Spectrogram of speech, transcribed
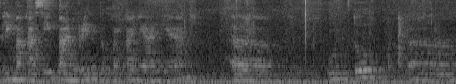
Terima kasih Pak Andre untuk pertanyaannya. Uh, untuk uh,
